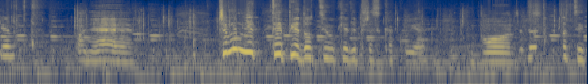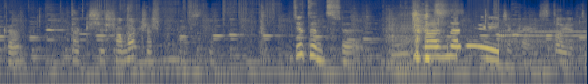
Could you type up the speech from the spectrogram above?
Wiem. O nie. Czemu mnie tepie do tyłu, kiedy przeskakuje? Bo To tyka. tak się szamaczesz po prostu. Gdzie ten trze? Masz na ryj. Czekaj, stoję tu.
